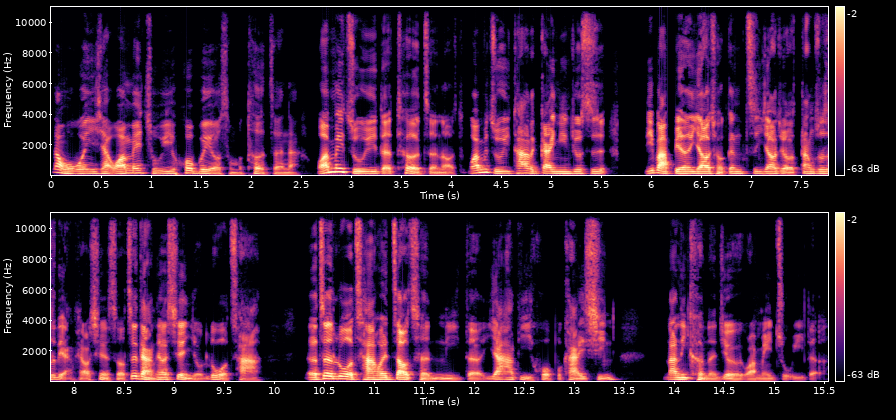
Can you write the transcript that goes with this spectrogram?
那我问一下，完美主义会不会有什么特征啊？完美主义的特征哦，完美主义它的概念就是你把别人要求跟自己要求当做是两条线的时候，这两条线有落差，而这落差会造成你的压力或不开心，那你可能就有完美主义的。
